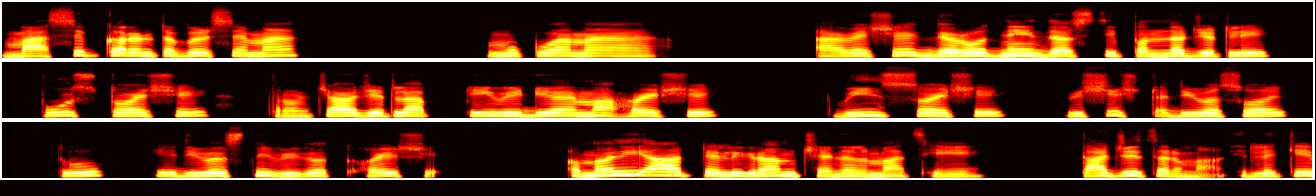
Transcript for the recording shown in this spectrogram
માસિક કરંટ અફેર્સ એમાં મૂકવામાં આવે છે, દરરોજની દસથી પંદર જેટલી પોસ્ટ હોય છે, ત્રણ ચાર જેટલા ટી વીડિયો એમાં હોય છે, ક્વિઝ હોય છે, વિશિષ્ટ દિવસ હોય તો એ દિવસની વિગત હોય છે. અમારી આ ટેલિગ્રામ ચેનલમાંથી તાજેતરમાં, એટલે કે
